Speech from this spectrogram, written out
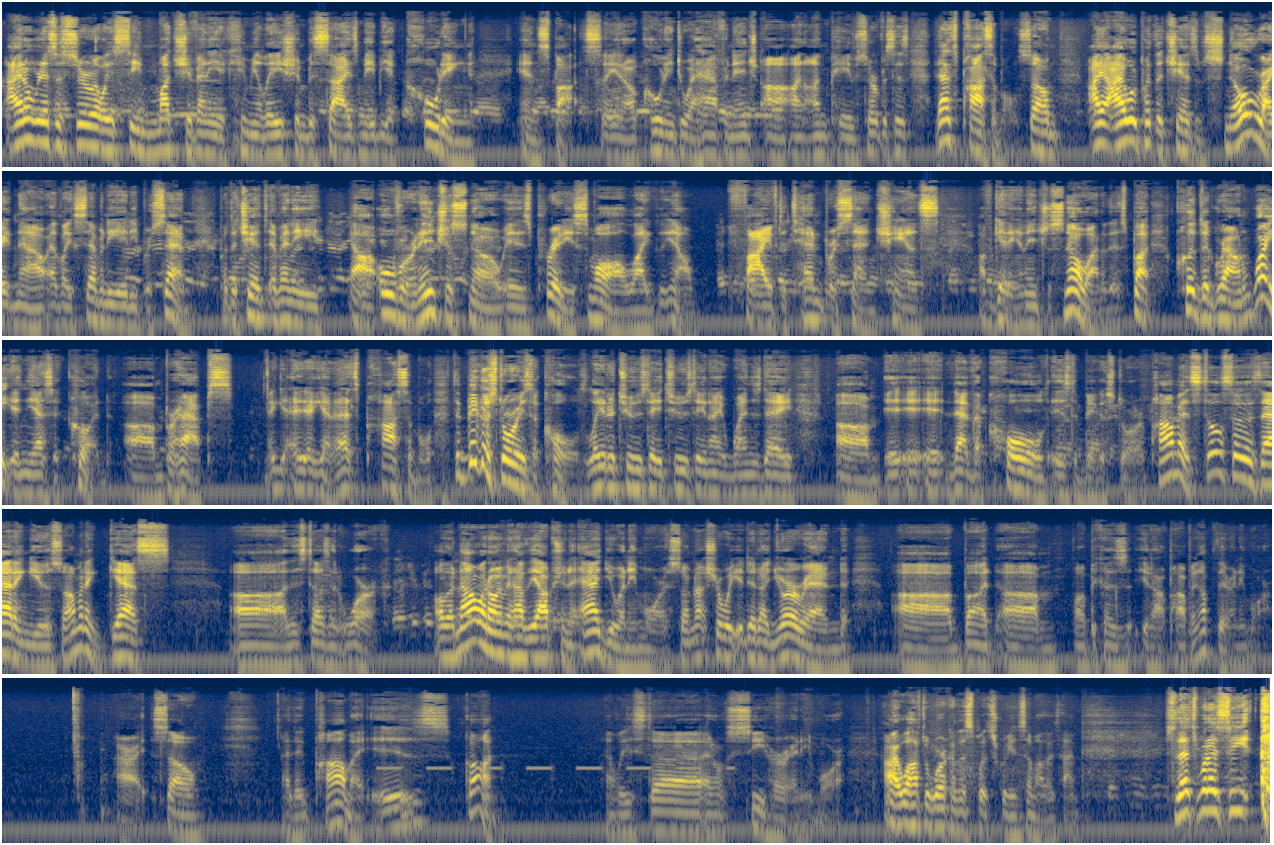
I don't necessarily see much of any accumulation besides maybe a coating in spots, you know, coating to a half an inch uh, on unpaved surfaces. That's possible. So I, I, would put the chance of snow right now at like 70, 80%, but the chance of any uh, over an inch of snow is pretty small, like, you know, 5 to 10% chance of getting an inch of snow out of this. But could the ground whiten? Yes, it could. Um, perhaps Again, that's possible. The bigger story is the cold. Later Tuesday, Tuesday night, Wednesday, um, it, it, it, that the cold is the biggest story. Palmet still says adding you, so I'm going to guess uh, this doesn't work. Although now I don't even have the option to add you anymore, so I'm not sure what you did on your end. Uh, but um, well, because you're not popping up there anymore. All right, so I think Palma is gone. At least uh, I don't see her anymore. All right, we'll have to work on the split screen some other time. So that's what I see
